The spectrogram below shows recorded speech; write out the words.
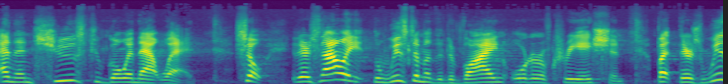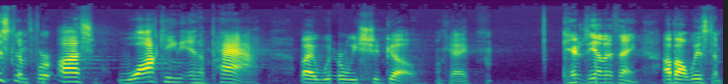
and then choose to go in that way. So there's not only the wisdom of the divine order of creation, but there's wisdom for us walking in a path by where we should go, okay? Here's the other thing about wisdom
